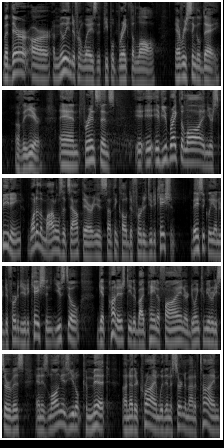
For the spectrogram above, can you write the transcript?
but there are a million different ways that people break the law every single day of the year. And for instance, if you break the law and you're speeding, one of the models that's out there is something called deferred adjudication. Basically, under deferred adjudication, you still get punished either by paying a fine or doing community service, and as long as you don't commit another crime within a certain amount of time,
